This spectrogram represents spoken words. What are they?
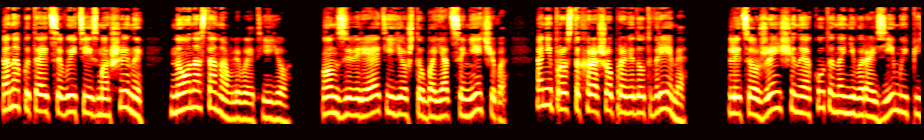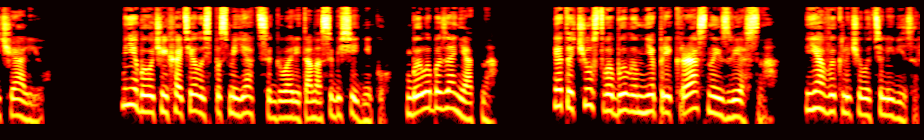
Она пытается выйти из машины, но он останавливает ее. Он заверяет ее, что бояться нечего, они просто хорошо проведут время, Лицо женщины окутано невыразимой печалью. «Мне бы очень хотелось посмеяться», — говорит она собеседнику. «Было бы занятно». Это чувство было мне прекрасно известно. Я выключила телевизор.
